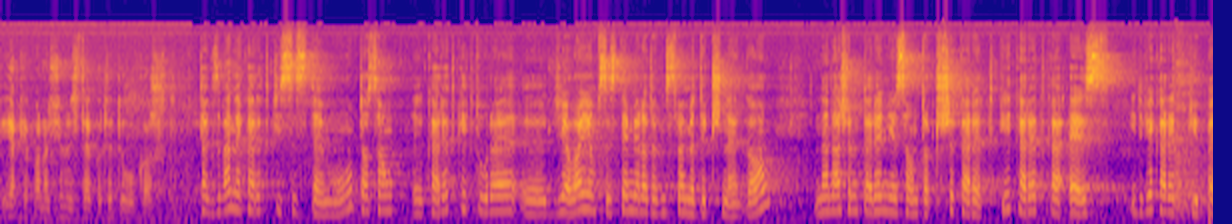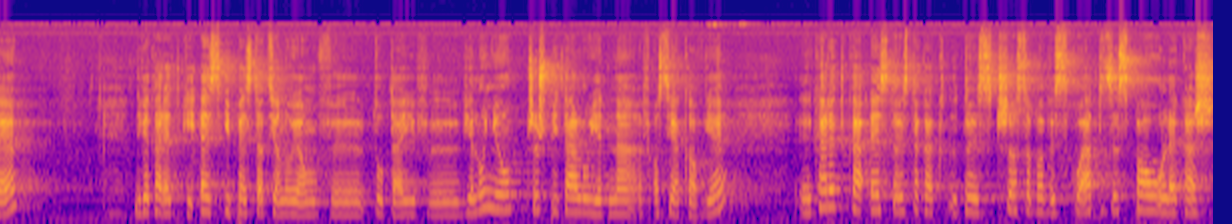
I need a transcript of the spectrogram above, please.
jakie ponosimy z tego tytułu koszty? Tak zwane karetki systemu to są y, karetki, które y, działają w systemie ratownictwa medycznego. Na naszym terenie są to trzy karetki, karetka S i dwie karetki P. Dwie karetki S i P stacjonują w, tutaj w Wieluniu przy szpitalu, jedna w Osjakowie. Karetka S to jest, taka, to jest trzyosobowy skład zespołu, lekarz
